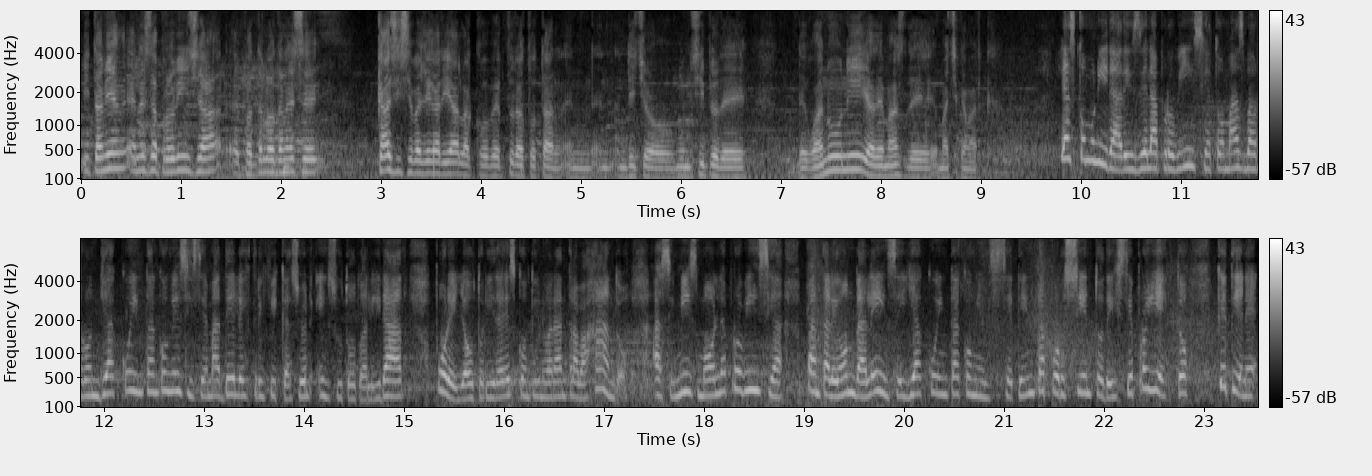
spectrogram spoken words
y también en esta provincia, el Pantalón Danese, casi se va a llegar ya a la cobertura total en dicho municipio de, de Guanuni y además de Machicamarca. Las comunidades de la provincia Tomás Barrón ya cuentan con el sistema de electrificación en su totalidad, por ello autoridades continuarán trabajando. Asimismo, la provincia Pantaleón Dalense ya cuenta con el 70% de este proyecto que tiene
